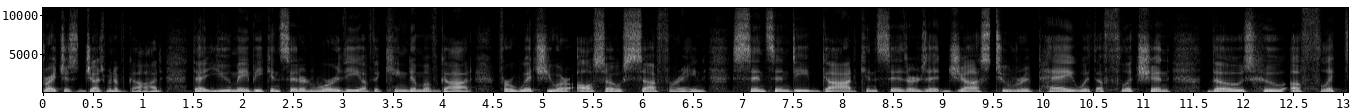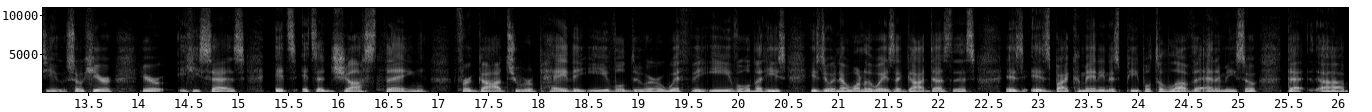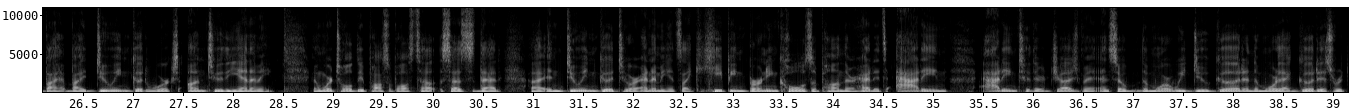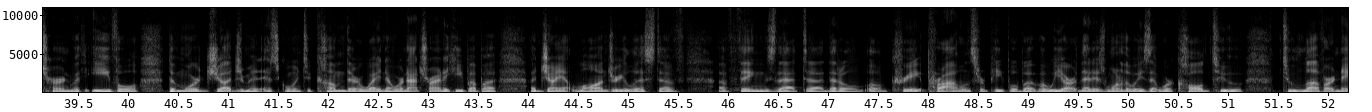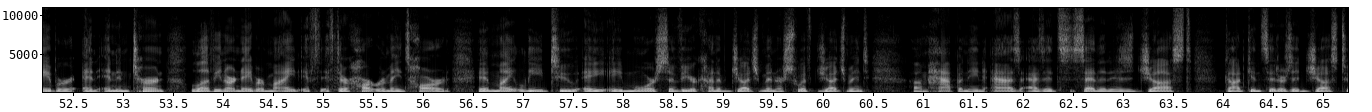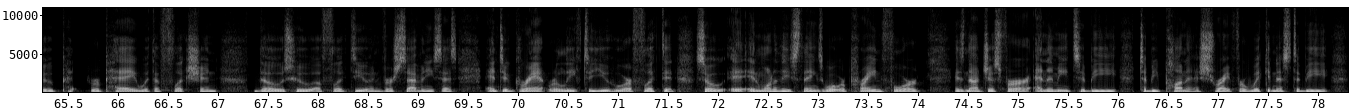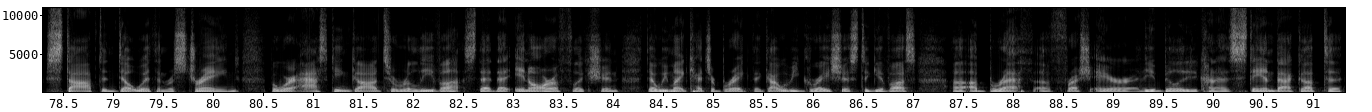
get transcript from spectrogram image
righteous judgment of God, that you may be considered worthy of the kingdom of God for which you are also suffering, since indeed God considers it just to repay with affliction those who afflict you. So here, here he says it's it's a just thing for God to repay the evildoer with the evil that he's he's doing. Now, one of the ways that God does this is is by commanding his people to love the enemy, so that uh, by by doing good works unto the enemy. And we're told the apostle Paul Paul t- says that uh, in doing good to our enemy, it's like heaping burning coals upon their head. It's adding adding to their judgment. And so the more we do good, and the more that good is returned with evil, the more judgment is going to come their way. Now we're not trying to heap up a, a giant laundry list of of things that uh, that'll create problems for people, but but we are that is one of the ways that we're called to to love our neighbor, and and in turn, loving our neighbor might, if if their heart remains hard, it might lead to a a more severe kind of judgment or swift judgment um, happening as as it's said that it is just. God considers it just to repay with affliction those who afflict you. In verse seven, he says, "And to grant relief to you who are afflicted." So, in, in one of these things, what we're praying for is not just for our enemy to be to be punished, right? For wickedness to be stopped and dealt with and restrained, but we're asking God to relieve us. That that in our affliction, that we might catch a break. That God would be gracious to give us uh, a breath of fresh air, the ability to kind of stand back up to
